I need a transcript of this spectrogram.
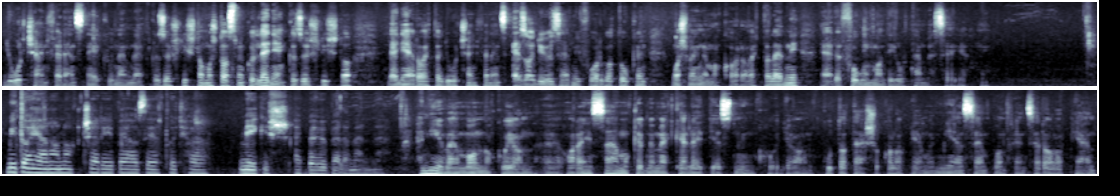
Gyurcsány Ferenc nélkül nem lehet közös lista. Most azt mondjuk, hogy legyen közös lista, legyen rajta Gyurcsány Ferenc, ez a győzelmi forgatókönyv, most meg nem akar rajta lenni, erről fogunk ma délután beszélgetni. Mit ajánlanak cserébe azért, hogyha mégis ebbe ő belemenne? Hát nyilván vannak olyan arányszámok, ebben meg kell egyeznünk, hogy a kutatások alapján, vagy milyen szempontrendszer alapján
